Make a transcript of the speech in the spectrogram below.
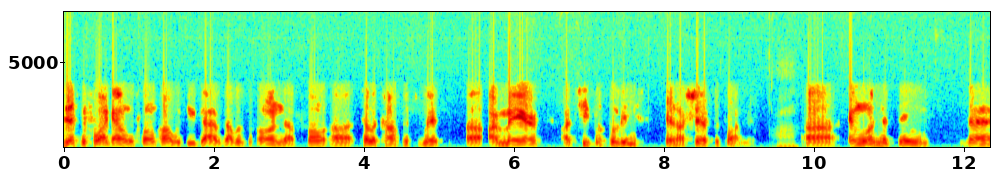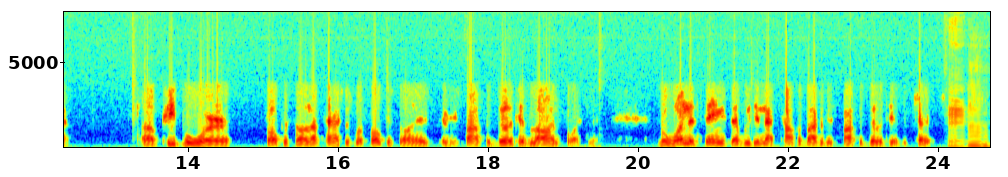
Just before I got on this phone call with you guys, I was on the phone uh, teleconference with uh, our mayor, our chief of police, and our sheriff's department. Wow. Uh, and one of the things that uh, people were focused on, our pastors were focused on, is the responsibility of law enforcement. But one of the things that we did not talk about is the responsibility of the church, Hmm. Mm.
